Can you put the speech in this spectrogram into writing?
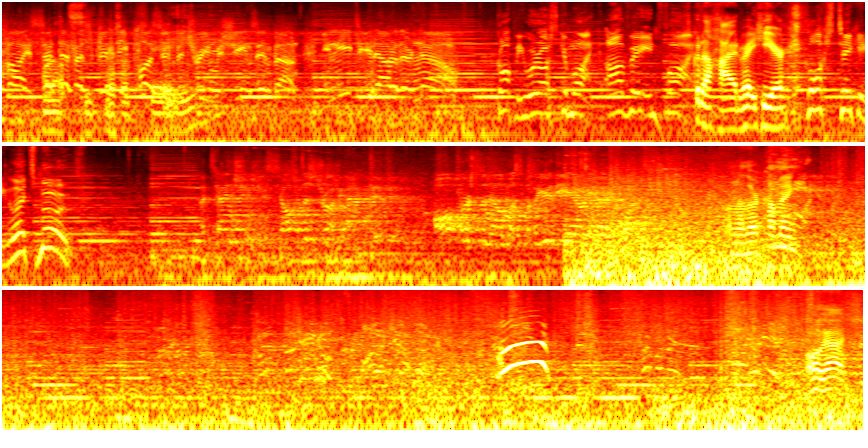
advised, What SetDef else? has 50 plus okay. infantry machines inbound. You need to get out of there now. Copy, we're Oscar Mike. RV in five. I'm gonna hide right here. Clock's ticking, let's move! Attention. No, they're coming. Ah! Oh gosh.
